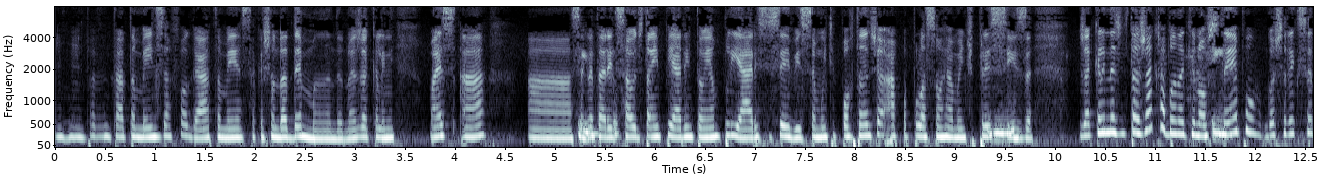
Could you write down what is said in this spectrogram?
Uhum, para tentar também desafogar também essa questão da demanda, não é, Jaqueline? Mas a, a Secretaria de Saúde está empenhada, então, em ampliar esse serviço. É muito importante, a, a população realmente precisa. Sim. Jaqueline, a gente está já acabando aqui o nosso Sim. tempo. Gostaria que você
